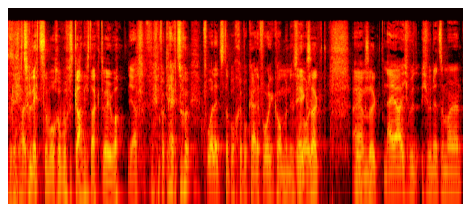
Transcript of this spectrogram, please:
Vielleicht halt- zu letzter Woche, wo es gar nicht aktuell war. Ja, im Vergleich zu vorletzter Woche, wo keine Folge gekommen ist. lol. Exakt. Ähm, Exakt. Naja, ich würde ich würd jetzt einmal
